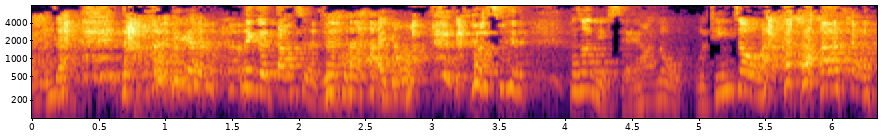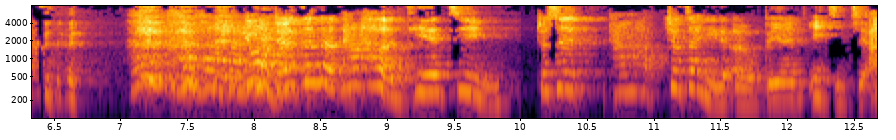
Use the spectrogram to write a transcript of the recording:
我们在。”然后那个那个当事人就说：“哎呦，就是他说你谁？他说我我听众啊，这样子。因为我觉得真的他很贴近，就是他就在你的耳边一直讲。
